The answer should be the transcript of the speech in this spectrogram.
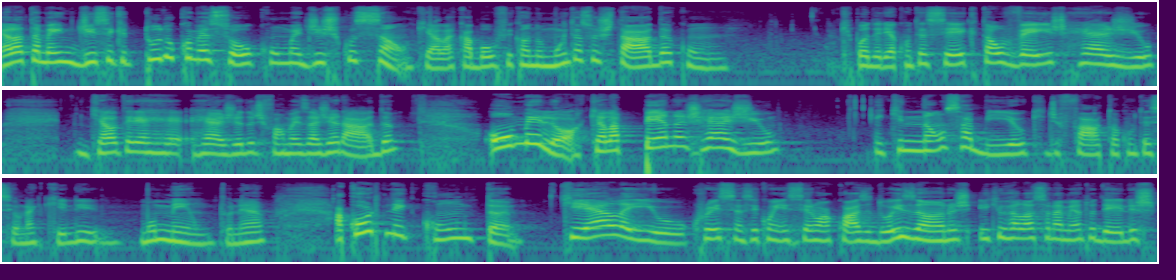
Ela também disse que tudo começou com uma discussão, que ela acabou ficando muito assustada com o que poderia acontecer, que talvez reagiu, que ela teria re reagido de forma exagerada, ou melhor, que ela apenas reagiu e que não sabia o que de fato aconteceu naquele momento, né? A Courtney conta que ela e o Christian se conheceram há quase dois anos e que o relacionamento deles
